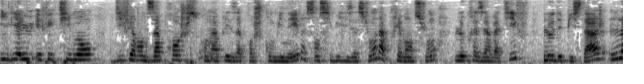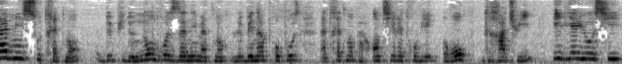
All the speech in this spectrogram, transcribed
Il y a eu effectivement différentes approches, ce qu'on a appelé les approches combinées, la sensibilisation, la prévention, le préservatif, le dépistage, la mise sous traitement. Depuis de nombreuses années maintenant, le Bénin propose un traitement par antirétroviraux gratuit. Il y a eu aussi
